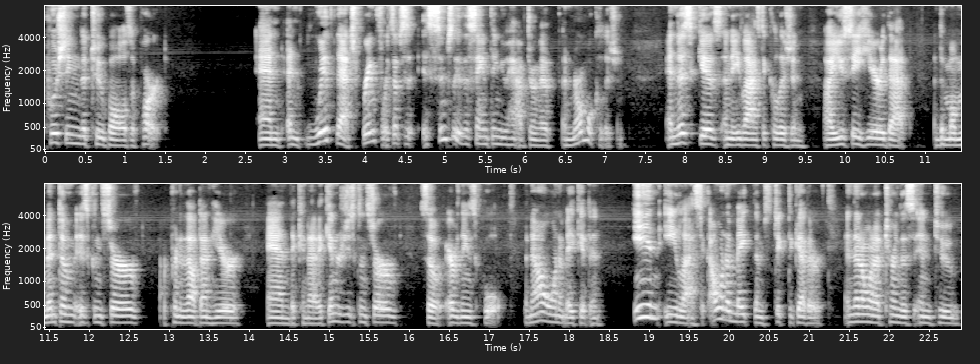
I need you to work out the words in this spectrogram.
pushing the two balls apart. And, and with that spring force, that's essentially the same thing you have during a, a normal collision. And this gives an elastic collision. Uh, you see here that the momentum is conserved. I printed out down here, and the kinetic energy is conserved. So everything's cool. But now I want to make it an inelastic. I want to make them stick together, and then I want to turn this into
